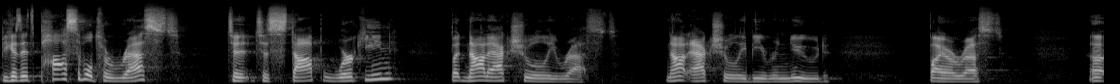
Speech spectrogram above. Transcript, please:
Because it's possible to rest, to, to stop working, but not actually rest, not actually be renewed by our rest. Uh,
